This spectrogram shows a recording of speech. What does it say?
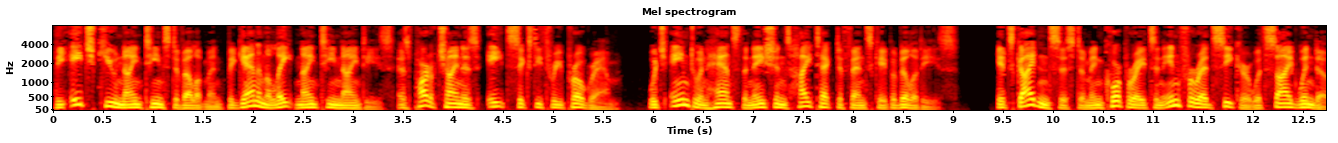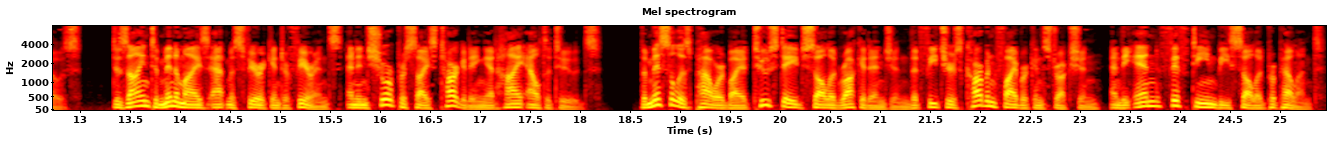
The HQ-19's development began in the late 1990s as part of China's 863 program, which aimed to enhance the nation's high-tech defense capabilities. Its guidance system incorporates an infrared seeker with side windows, designed to minimize atmospheric interference and ensure precise targeting at high altitudes. The missile is powered by a two-stage solid rocket engine that features carbon fiber construction and the N-15B solid propellant.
